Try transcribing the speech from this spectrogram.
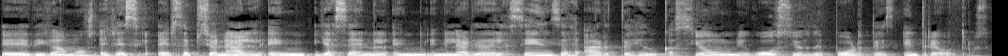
digamos, excepcional, en, ya sea en el área de las ciencias, artes, educación, negocios, deportes, entre otros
